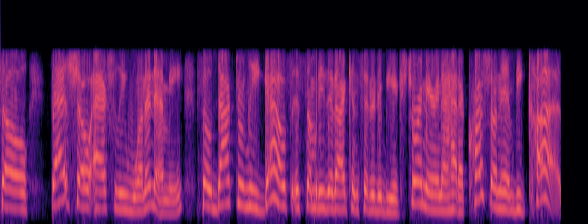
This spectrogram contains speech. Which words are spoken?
So that show actually won an Emmy. So Dr. Lee Gause is somebody that I consider to be extraordinary, and I had a crush on him because,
